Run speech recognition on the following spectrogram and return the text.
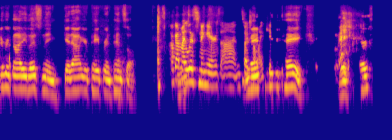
everybody listening, get out your paper and pencil. I've got my listening ears on, so I tell my kids. take the first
